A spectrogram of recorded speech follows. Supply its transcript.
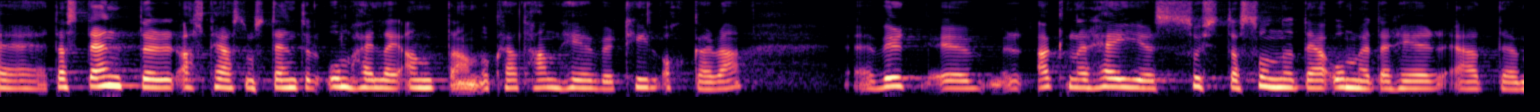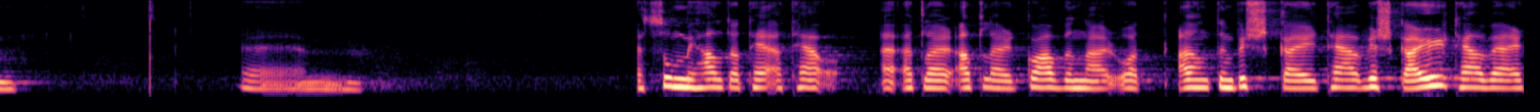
Eh, det stender alt det som stender om hele andan og hva han hever til okkara. Eh, vi, eh, Agnar heier søsta sånne det om det her at um, um, at som vi halda til at allar, alle gavene og at anden virker til virker til å være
